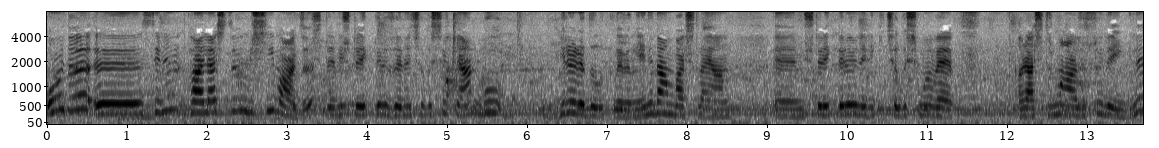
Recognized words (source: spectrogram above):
Orada e, senin paylaştığın bir şey vardı. İşte müşterekler üzerine çalışırken bu bir aradalıkların yeniden başlayan e, müştereklere yönelik çalışma ve araştırma arzusuyla ilgili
